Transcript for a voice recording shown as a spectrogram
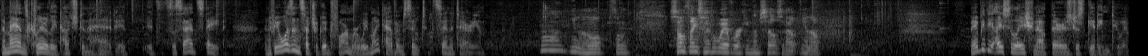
The man's clearly touched in the head. It, it's, it's a sad state. And if he wasn't such a good farmer, we might have him sent to the sanitarium. Well, you know, some some things have a way of working themselves out, you know. Maybe the isolation out there is just getting to him.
